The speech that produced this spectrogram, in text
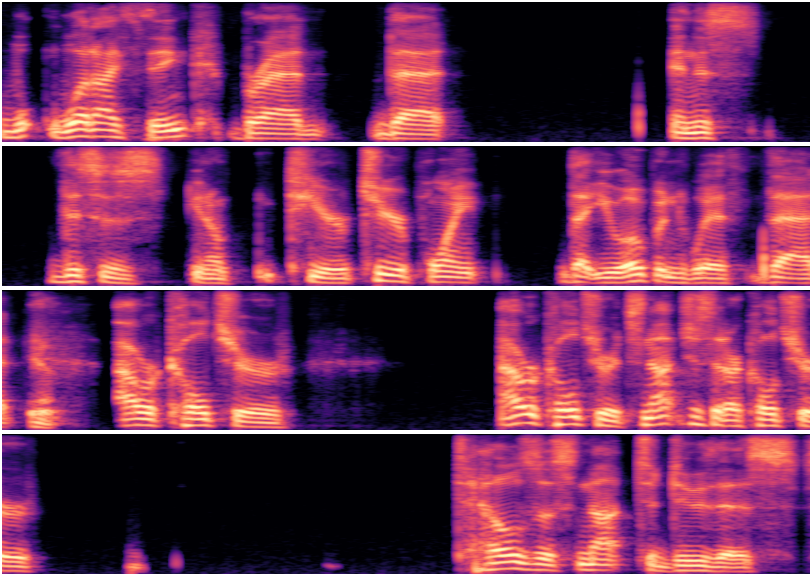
what I think, Brad, that and this this is you know to your to your point that you opened with that yeah. our culture our culture it's not just that our culture tells us not to do this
